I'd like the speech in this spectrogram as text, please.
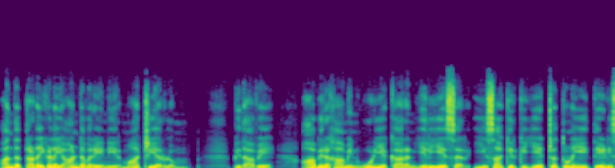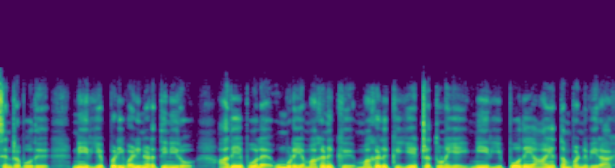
அந்த தடைகளை ஆண்டவரே நீர் மாற்றியருளும். பிதாவே ஆபிரகாமின் ஊழியக்காரன் எலியேசர் ஈசாக்கிற்கு ஏற்ற துணையை தேடி சென்றபோது நீர் எப்படி வழிநடத்தினீரோ அதேபோல உம்முடைய மகனுக்கு மகளுக்கு ஏற்ற துணையை நீர் இப்போதே ஆயத்தம் பண்ணுவீராக.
